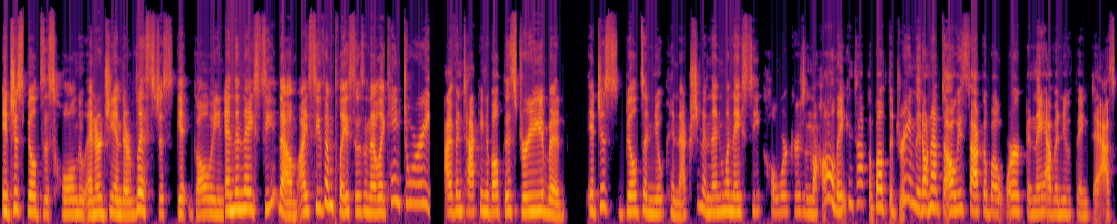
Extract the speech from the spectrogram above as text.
It just builds this whole new energy and their lists just get going. And then they see them. I see them places and they're like, hey, Tory, I've been talking about this dream and it just builds a new connection. And then when they see coworkers in the hall, they can talk about the dream. They don't have to always talk about work and they have a new thing to ask.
